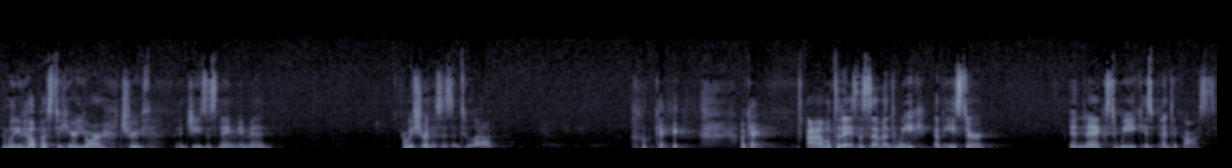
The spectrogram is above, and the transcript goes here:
And will you help us to hear your truth? In Jesus' name, amen. Are we sure this isn't too loud? Okay. Okay. Uh, well, today's the seventh week of Easter, and next week is Pentecost.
